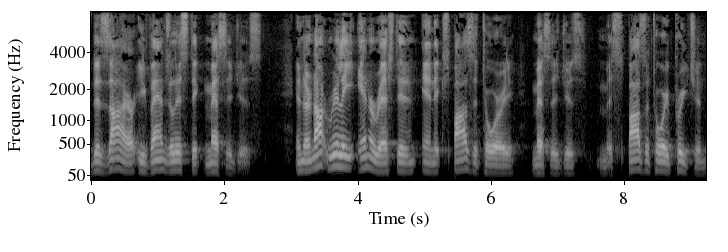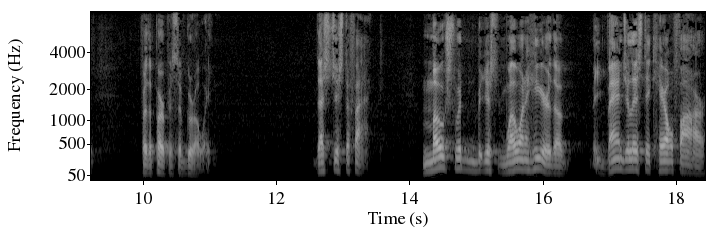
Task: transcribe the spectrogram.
desire evangelistic messages and they're not really interested in, in expository messages, expository preaching for the purpose of growing. That's just a fact. Most would just well want to hear the evangelistic hellfire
